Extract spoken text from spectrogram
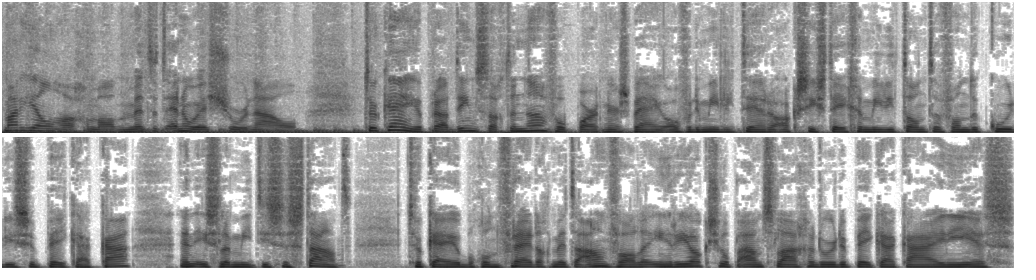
Marielle Hageman met het NOS Journaal. Turkije praat dinsdag de NAVO-partners bij over de militaire acties tegen militanten van de Koerdische PKK en Islamitische Staat. Turkije begon vrijdag met de aanvallen in reactie op aanslagen door de PKK en IS.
